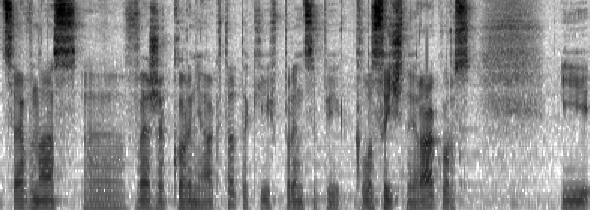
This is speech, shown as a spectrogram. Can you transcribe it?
Це в нас е, вежа Корнякта, такий, в принципі, класичний ракурс. І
